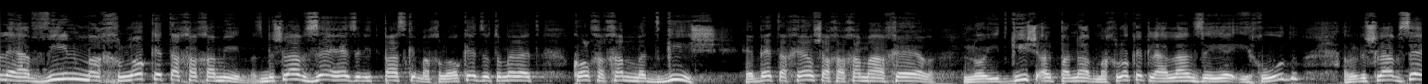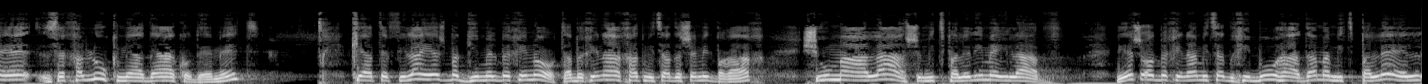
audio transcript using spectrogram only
להבין מחלוקת החכמים. אז בשלב זה זה נתפס כמחלוקת, זאת אומרת כל חכם מדגיש היבט אחר שהחכם האחר לא ידגיש על פניו מחלוקת, להלן זה יהיה איחוד, אבל בשלב זה זה חלוק מהדעה הקודמת, כי התפילה יש בה ג' בחינות, הבחינה האחת מצד השם יתברך, שהוא מעלה שמתפללים אליו. ויש עוד בחינה מצד חיבור האדם המתפלל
